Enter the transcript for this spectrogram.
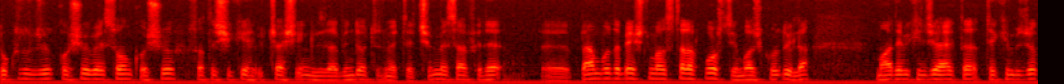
9. koşu ve son koşu satış 2 3 yaşlı İngilizler 1400 metre çim mesafede e, ben burada 5 numarası taraf borçluyum Barış Kurdu'yla madem ikinci ayakta tekimiz yok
